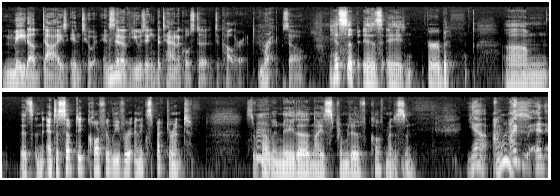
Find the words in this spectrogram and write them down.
made up dyes into it instead of using botanicals to, to color it. Mm-hmm. Right. So Hyssop is a herb. Um, it's an antiseptic, cough reliever, and expectorant. So probably made a nice primitive cough medicine. Yeah, I, I've, and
